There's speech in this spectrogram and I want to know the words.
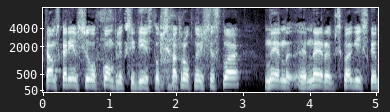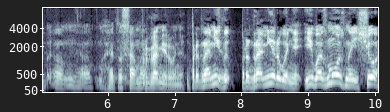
там, скорее всего, в комплексе действуют психотропные вещества, нейро- э, нейропсихологическое, э, э, это самое, Программирование. программи- программирование, и, возможно, еще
